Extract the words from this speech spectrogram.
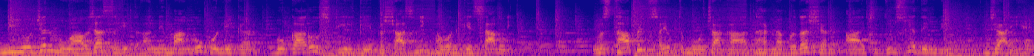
नियोजन मुआवजा सहित अन्य मांगों को लेकर बोकारो स्टील के प्रशासनिक भवन के सामने विस्थापित संयुक्त मोर्चा का धरना प्रदर्शन आज दूसरे दिन भी जारी है।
